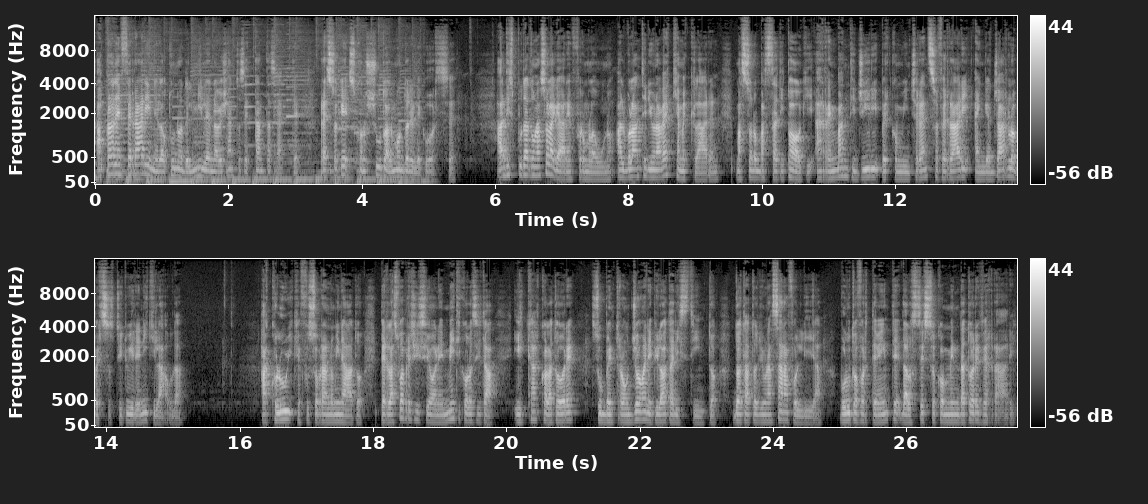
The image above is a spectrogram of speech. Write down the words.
Approda in Ferrari nell'autunno del 1977, pressoché sconosciuto al mondo delle corse. Ha disputato una sola gara in Formula 1 al volante di una vecchia McLaren, ma sono bastati pochi, arrembanti giri per convincere Enzo Ferrari a ingaggiarlo per sostituire Niki Lauda. A colui che fu soprannominato, per la sua precisione e meticolosità, il calcolatore, subentrò un giovane pilota distinto, dotato di una sana follia, voluto fortemente dallo stesso commendatore Ferrari,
